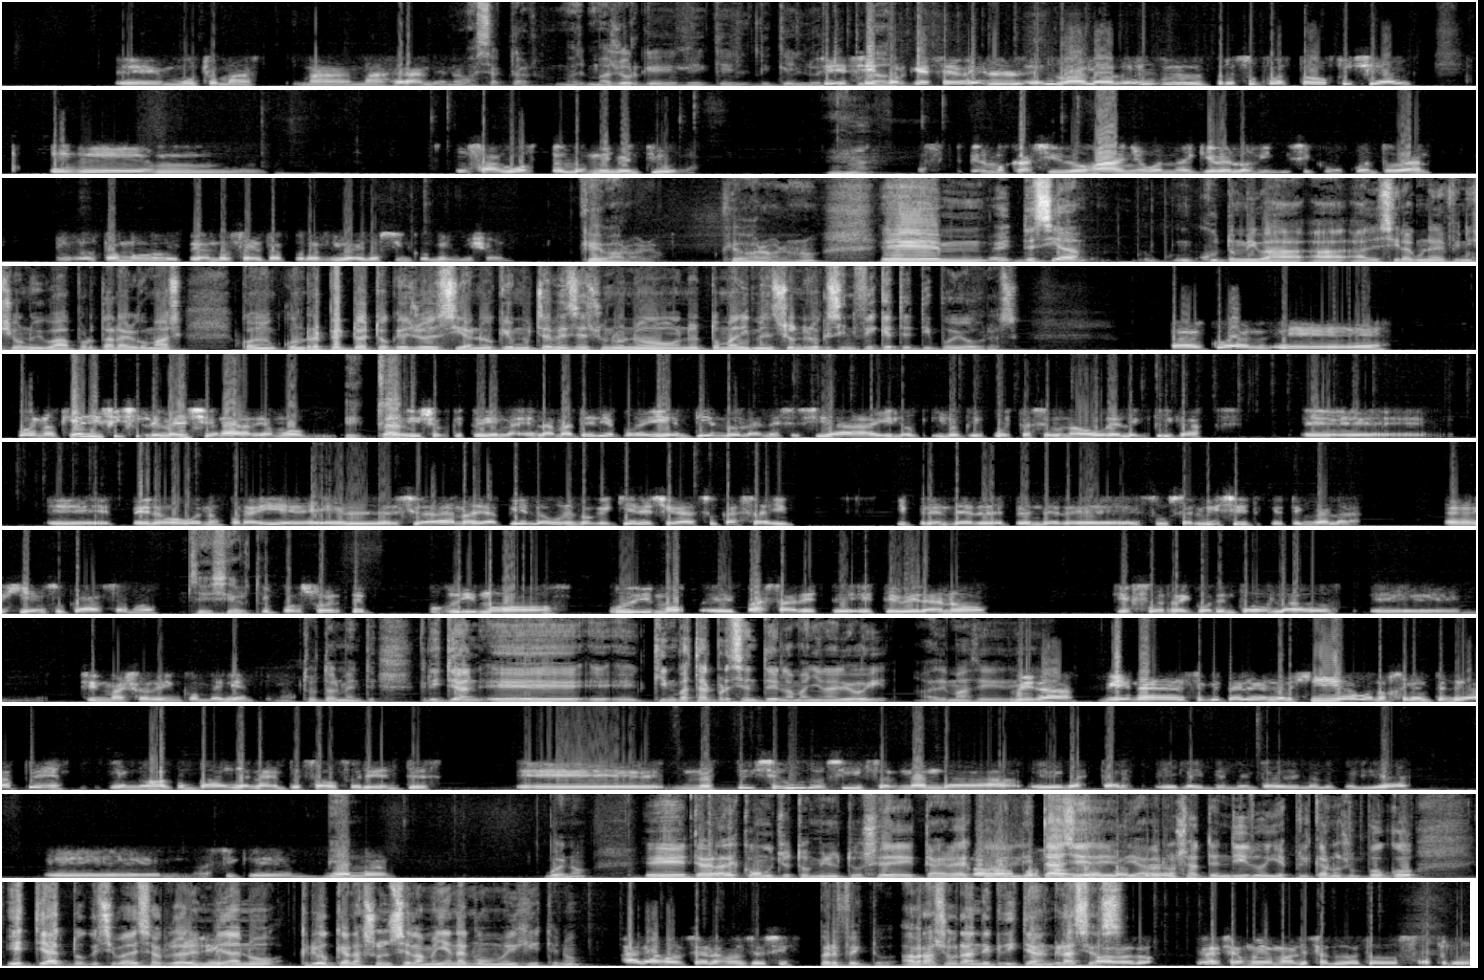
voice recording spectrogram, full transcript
eh, mucho más más, más grande, ¿no? más, claro, ma- mayor que, de, que, de que lo Sí, sí, porque ese, el, el valor, el presupuesto oficial es de mm, es agosto del 2021. Ujú. Así que tenemos casi dos años, bueno, hay que ver los índices como cuánto dan, pero estamos esperando ofertas por arriba de los 5 mil millones. Qué bárbaro, qué bárbaro, ¿no? Eh, decía, justo me ibas a, decir alguna definición o iba a aportar algo más con, con respecto a esto que yo decía, ¿no? Que muchas veces uno no, no toma dimensión de lo que significa este tipo de obras. Tal cual. Eh, bueno, que es difícil de mencionar, digamos. Eh, claro. yo que estoy en la, en la materia, por ahí entiendo la necesidad y lo, y lo que cuesta hacer una obra eléctrica, eh, eh, pero bueno, por ahí eh, el, el ciudadano de a pie lo único que quiere es llegar a su casa y, y prender, prender eh, su servicio y que tenga la, la energía en su casa, ¿no? Sí, cierto. que por suerte pudimos pudimos eh, pasar este este verano que fue récord en todos lados eh, sin mayores inconvenientes ¿no? Totalmente. Cristian, eh, eh, eh, ¿quién va a estar presente en la mañana de hoy? Además de... de- Mira, viene el secretario de Energía, bueno, gerentes de APE que nos acompañan, las empresas oferentes. Eh, no estoy seguro si Fernanda eh, va a estar, eh, la intendenta de la localidad. Eh, así que Bueno, eh, te agradezco mucho estos minutos, eh. te agradezco el detalle de, habernos atendido y explicarnos un poco este acto que se va a desarrollar en Médano, creo que a las 11 de la mañana, como me dijiste, ¿no? A las 11, a las 11, sí. Perfecto. Abrazo grande, Cristian, gracias. Gracias, muy amable. Saludo a todos. Hasta luego.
